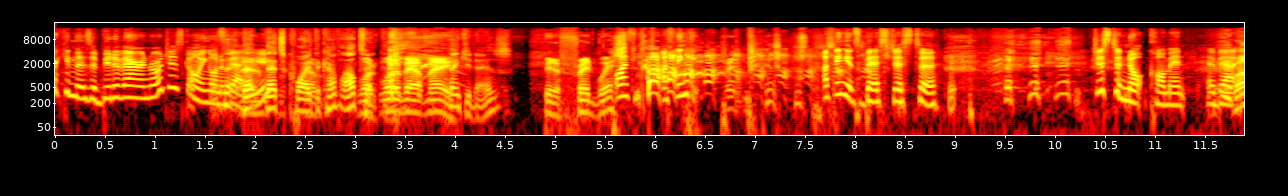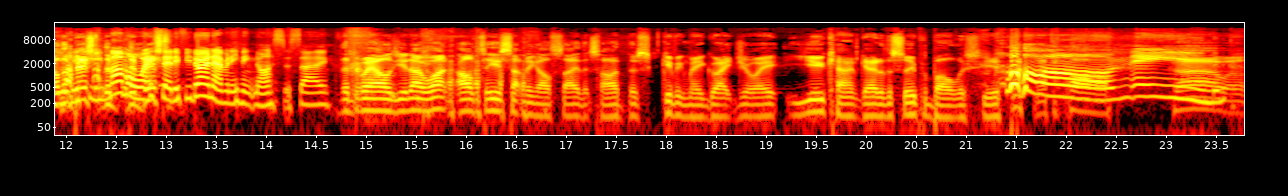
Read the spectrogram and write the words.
reckon there's a bit of Aaron Rodgers going on That- about that- you. That's quite the compliment. I'll What, take what about me? Thank you, Naz. Bit of Fred West. I, I think I think it's best just to just to not comment about Well, you, the best- Mickey. the- Mum the always best- said if you don't have anything nice to say, The- well, you know what? I'll tell you something. I'll say that's hard- that's giving me great joy. You can't go to the Super Bowl this year. oh, mean. Oh.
